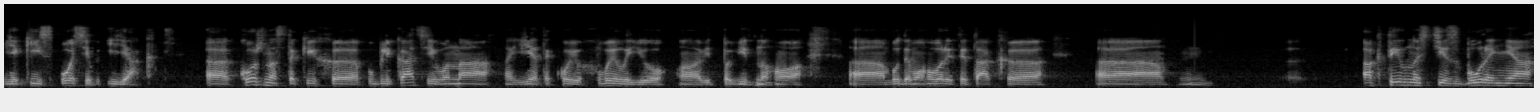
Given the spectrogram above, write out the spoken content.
в який спосіб і як. Е, Кожна з таких е, публікацій вона є такою хвилею е, відповідного, будемо говорити так, активності збурення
